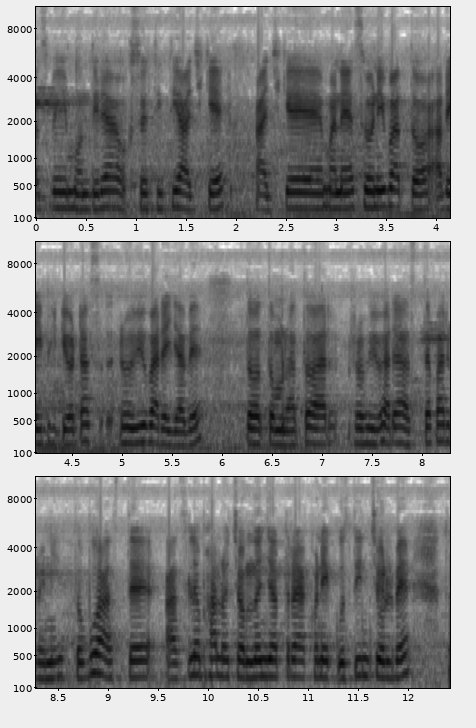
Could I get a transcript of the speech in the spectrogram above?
আসবে এই মন্দিরে। অক্ষয় তিথি আজকে আজকে মানে শনিবার তো, আর এই ভিডিওটা রবিবারে যাবে। তো তোমরা তো আর রবিবারে আসতে পারবে নি তবু আসতে, আসলে ভালো। চন্দন যাত্রা এখন একুশ দিন চলবে। তো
